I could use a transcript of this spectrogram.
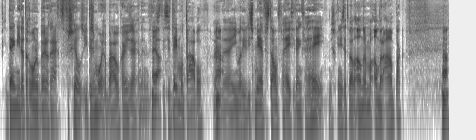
ik denk niet dat de gewone burger echt het verschil ziet. Het is een mooi gebouw, kan je zeggen. En het, is, het is demontabel. Ja. En, uh, iemand die er iets meer verstand van heeft, die denkt... hé, hey, misschien is dit wel een andere, andere aanpak. Ja.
